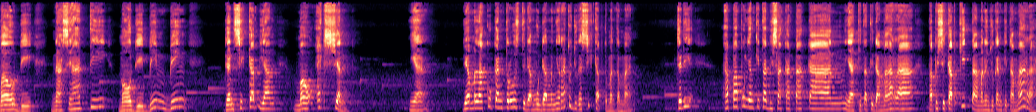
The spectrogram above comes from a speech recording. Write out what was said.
mau dinasihati, mau dibimbing, dan sikap yang mau action. Ya. Dia melakukan terus tidak mudah menyerah itu juga sikap teman-teman. Jadi apa pun yang kita bisa katakan ya kita tidak marah tapi sikap kita menunjukkan kita marah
